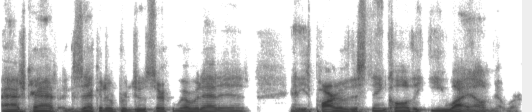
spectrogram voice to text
Ash Cash, executive producer, whoever that is, and he's part of this thing called the EYL network.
